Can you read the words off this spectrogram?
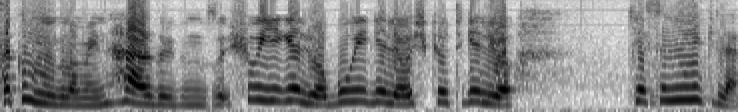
Sakın uygulamayın her duyduğunuzu. Şu iyi geliyor, bu iyi geliyor, şu kötü geliyor. Kesinlikle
